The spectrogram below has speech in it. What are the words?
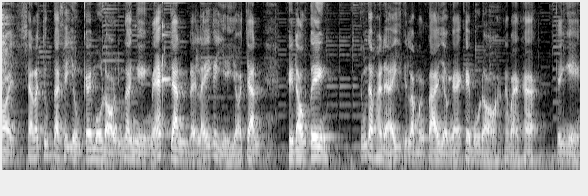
Rồi, sau đó chúng ta sẽ dùng cây mô đồ chúng ta nghiền nát chanh để lấy cái vị vỏ chanh. Thì đầu tiên, chúng ta phải để lòng bàn tay vào ngay cây mô đồ các bạn ha, cây nghiền.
